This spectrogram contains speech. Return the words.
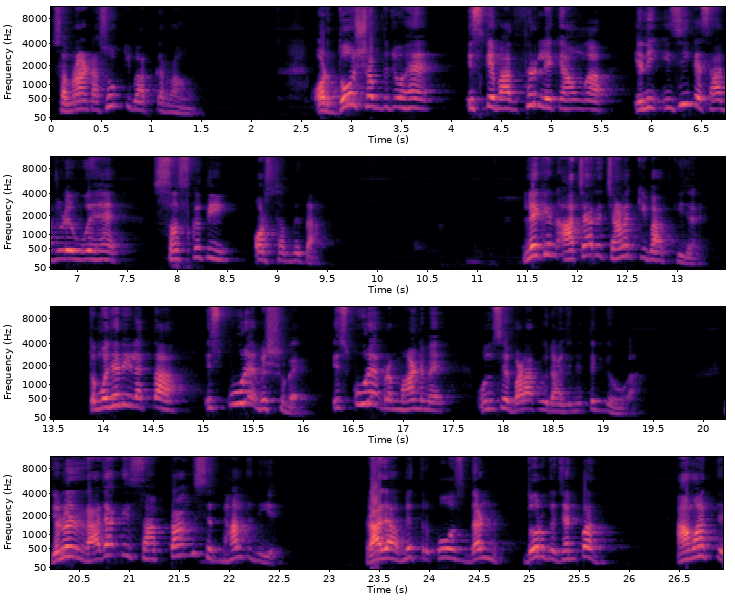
सम्राट अशोक की बात कर रहा हूँ। और दो शब्द जो है, इसके बाद फिर लेके आऊँगा, यानी इसी के साथ जुड़े हुए हैं संस्कृति और सभ्यता। लेकिन आचार्य चाणक्य की बात की जाए तो मुझे नहीं लगता इस पूरे विश्व में, इस पूरे ब्रह्मांड में उनसे बड़ा कोई राजनीतिज्ञ होगा। जिन्होंने राजा के साप्तांग सिद्धांत दिए, राजा मित्र कोष दंड दुर्ग जनपद, आमात्य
